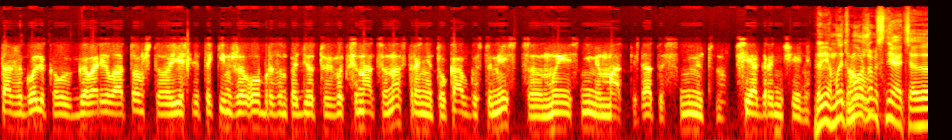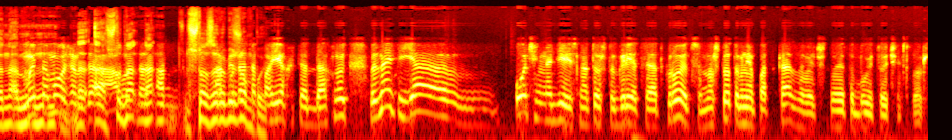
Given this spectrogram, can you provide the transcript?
та же Голикова говорила о том, что если таким же образом пойдет вакцинация у нас в стране, то к августу месяцу мы снимем маски, да, то есть снимем все ограничения. Да нет, мы это Но... можем снять. Э, мы-то можем, да. А, что, а вот, на, а, что за рубежом а будет? поехать отдохнуть. Вы знаете, я очень надеюсь на то, что Греция откроется, но что-то мне подсказывает, что это будет очень сложно.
